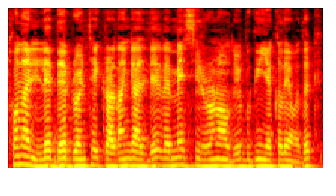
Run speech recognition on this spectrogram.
Tonali ile De Bruyne tekrardan geldi ve Messi Ronaldo'yu bugün yakalayamadık.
